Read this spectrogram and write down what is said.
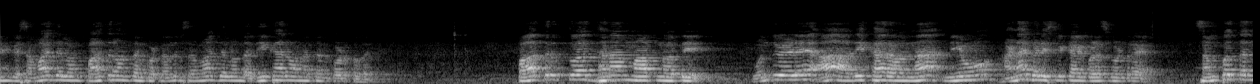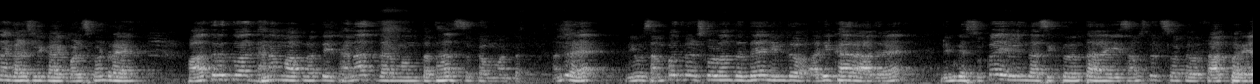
ನಿಮ್ಗೆ ಸಮಾಜದಲ್ಲಿ ಒಂದು ಪಾತ್ರವನ್ನು ತಂದ್ಕೊಡ್ತದೆ ಅಂದ್ರೆ ಸಮಾಜದಲ್ಲಿ ಒಂದು ಅಧಿಕಾರವನ್ನು ತಂದ್ಕೊಡ್ತದೆ ಪಾತೃತ್ವ ಧನ ಮಾಪ್ನೋತಿ ಒಂದು ವೇಳೆ ಆ ಅಧಿಕಾರವನ್ನ ನೀವು ಹಣ ಗಳಿಸ್ಲಿಕ್ಕಾಗಿ ಬಳಸ್ಕೊಂಡ್ರೆ, ಸಂಪತ್ತನ್ನ ಗಳಿಸ್ಲಿಕ್ಕಾಗಿ ಬಳಸ್ಕೊಂಡ್ರೆ ಪಾತೃತ್ವ ಧನ ಮಾಪ್ನೋತಿ ಧನಾತ್ ಧರ್ಮಂ ತಥಾ ಸುಖಂ ಅಂತ. ಅಂದ್ರೆ ನೀವು ಸಂಪತ್ತು ಗಳಿಸ್ಕೊಳ್ಳುವಂಥದ್ದೇ ನಿಮ್ದು ಅಧಿಕಾರ ಆದ್ರೆ ನಿಮ್ಗೆ ಸುಖ ಎಲ್ಲಿಂದ ಸಿಗ್ತದಂತ ಈ ಸಂಸ್ಕೃತ ಶ್ಲೋಕದ ತಾತ್ಪರ್ಯ.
